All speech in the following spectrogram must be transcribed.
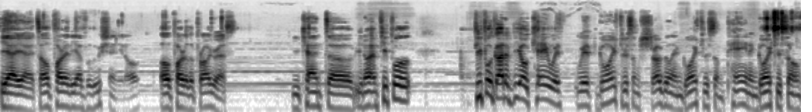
Yeah yeah it's all part of the evolution you know all part of the progress. You can't uh, you know and people people got to be okay with with going through some struggle and going through some pain and going through some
